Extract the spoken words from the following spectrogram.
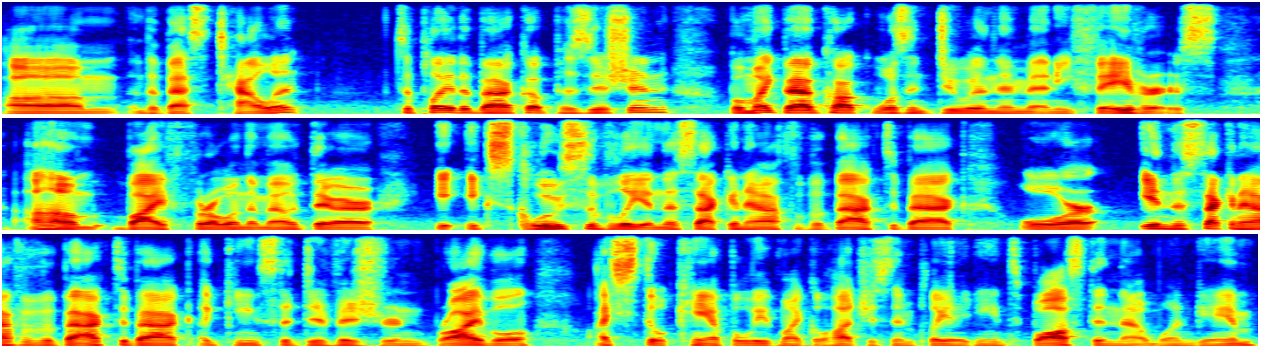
um, the best talent to play the backup position, but Mike Babcock wasn't doing him any favors um, by throwing them out there exclusively in the second half of a back to back or in the second half of a back to back against the division rival. I still can't believe Michael Hutchinson played against Boston that one game.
